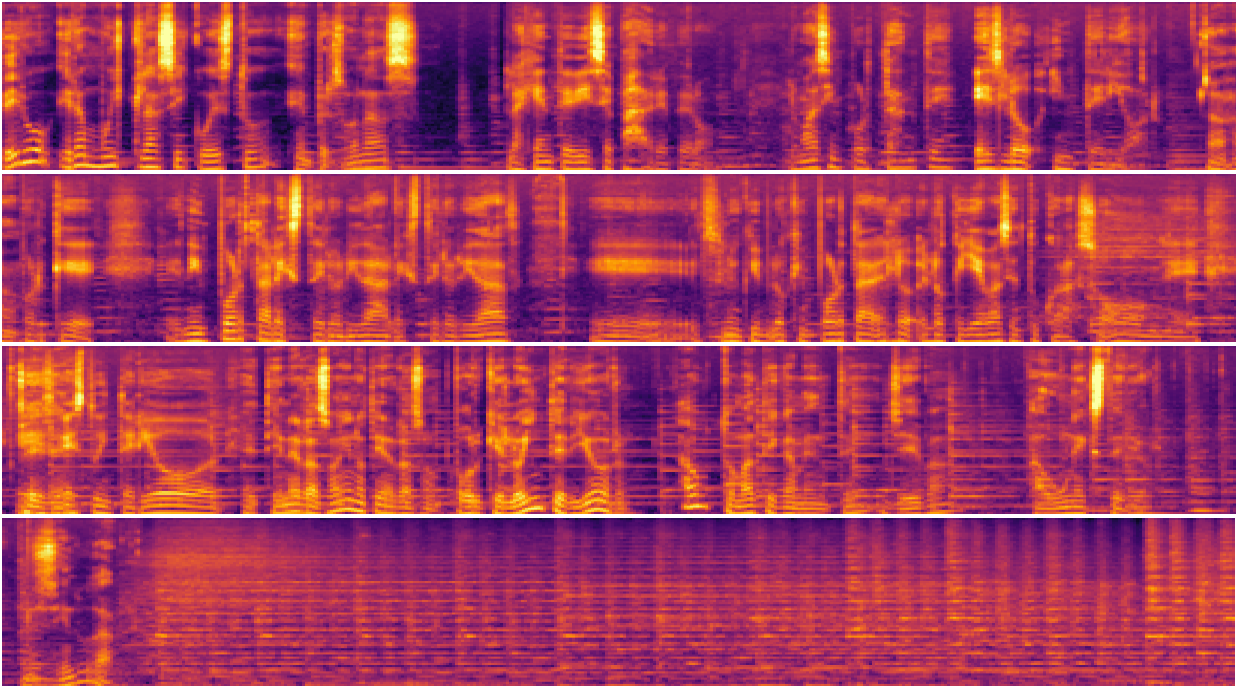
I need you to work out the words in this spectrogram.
Pero era muy clásico esto en personas... La gente dice, padre, pero lo más importante es lo interior. Ajá. Porque eh, no importa la exterioridad, la exterioridad eh, lo, que, lo que importa es lo, lo que llevas en tu corazón, eh, Sí, es, sí. es tu interior. Eh, tiene razón y no tiene razón. Porque lo interior automáticamente lleva a un exterior. Es indudable.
